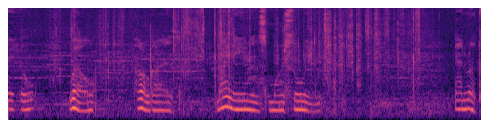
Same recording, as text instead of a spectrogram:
Well, well, hello guys. My name is Marceline. And look,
